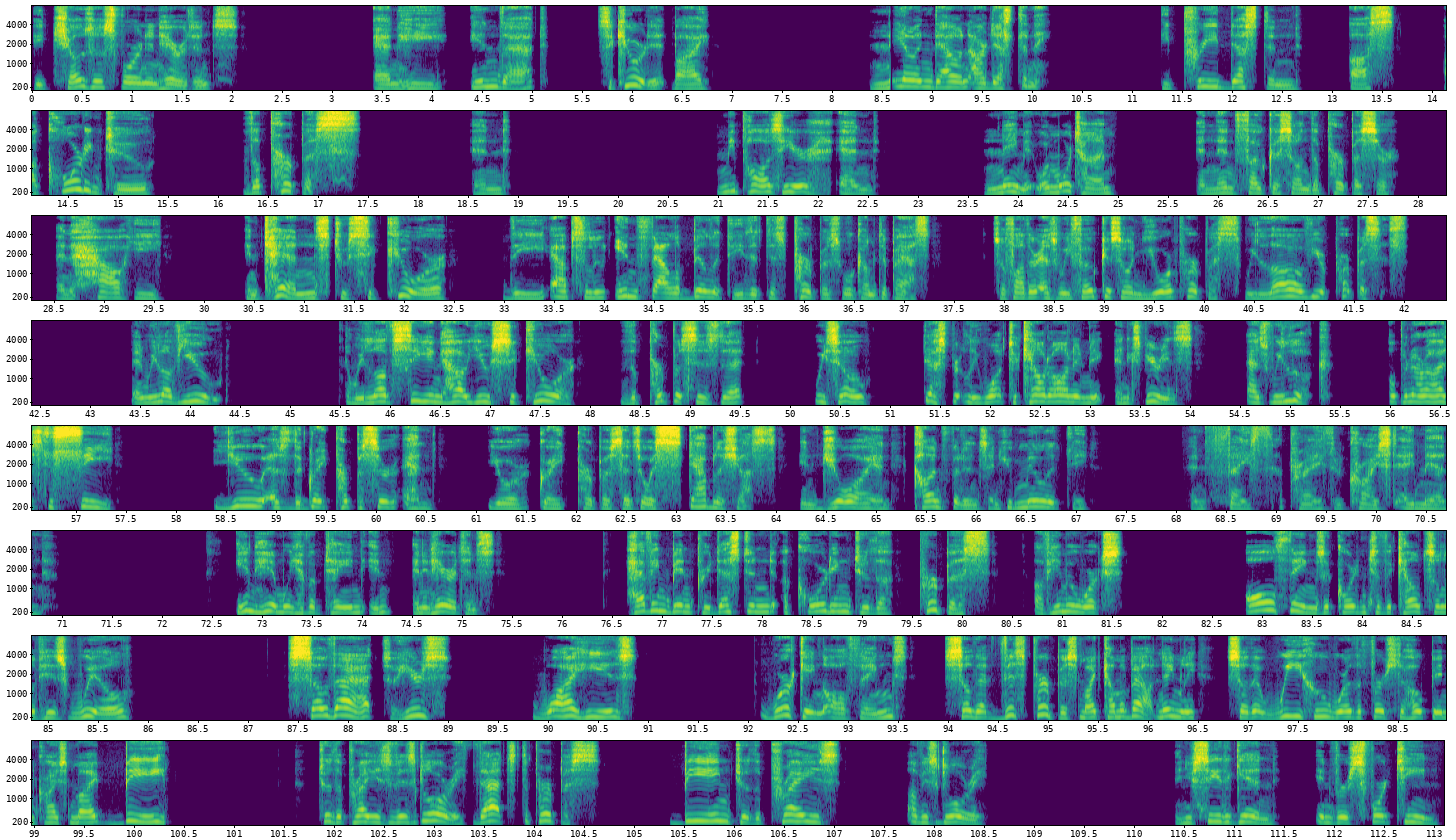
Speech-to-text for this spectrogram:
He chose us for an inheritance, and He, in that, secured it by nailing down our destiny. He predestined us according to the purpose. And let me pause here and name it one more time and then focus on the purposer and how he intends to secure the absolute infallibility that this purpose will come to pass. So, Father, as we focus on your purpose, we love your purposes. And we love you. And we love seeing how you secure the purposes that we so desperately want to count on and, and experience as we look. Open our eyes to see you as the great purposer and your great purpose. And so establish us in joy and confidence and humility and faith. I pray through Christ. Amen. In him we have obtained in an inheritance, having been predestined according to the purpose of him who works all things according to the counsel of his will, so that, so here's why he is working all things, so that this purpose might come about, namely, so that we who were the first to hope in Christ might be to the praise of his glory. That's the purpose. Being to the praise of his glory. And you see it again in verse 14,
